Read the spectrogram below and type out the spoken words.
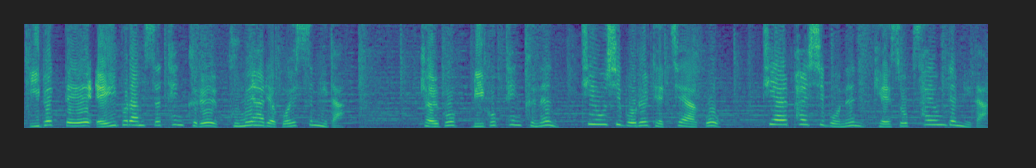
200대의 에이브람스 탱크를 구매하려고 했습니다. 결국 미국 탱크는 T-55를 대체하고 TR-85는 계속 사용됩니다.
